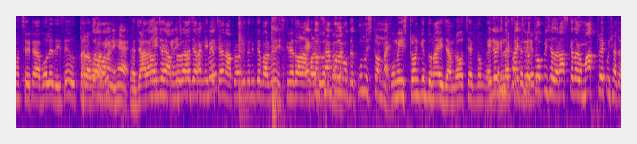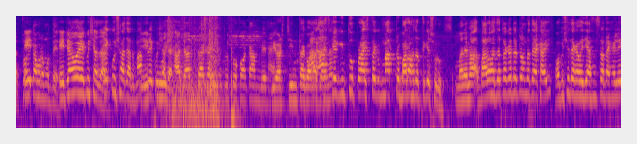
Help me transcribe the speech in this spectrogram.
হচ্ছে এটা বলে দিয়েছে উত্তরা বনানী, হ্যাঁ। যারা হচ্ছে আপনারা যারা নিতে চান আপনারা কিন্তু নিতে পারবেন। স্ক্রিনে তো নাম্বার একদম স্যাম্পলের মধ্যে কোনো স্টোন নাই। কোনো স্টোন কিন্তু নাই যে আমরা হচ্ছে একদম এটার কিন্তু প্রাইস ছিল দেখেন। চব্বিশ হাজার আজকে দেখো মাত্র একুশ হাজার চোখ এই- কাপড়ের মধ্যে। এটাও একুশ হাজার। একুশ হাজার মাত্র একুশ একুশ হাজার হাজার টাকায় কিন্তু সোফা কাম বেড হ্যাঁ। বিয়ার চিন্তা করা আর যায় আজকে কিন্তু প্রাইস মাত্র বারো হাজার থেকে শুরু। মানে মা- বারো হাজার টাকাটা একটু আমরা দেখাই। অবশ্যই দেখাবে যে অ্যাসেসটা দেখাইলে।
